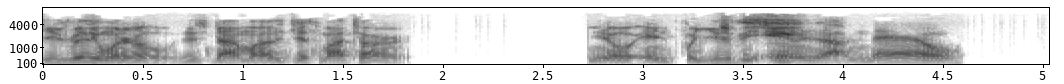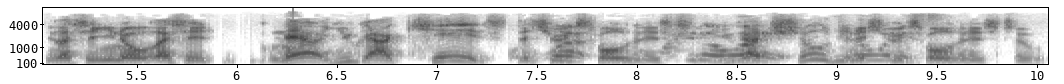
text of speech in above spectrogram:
She's really one of those. It's not mine, it's just my turn. You know, and for you to be airing it out now, like I said, you know, like I said, now you got kids that you're exposing this well, to. you You, got what? children You know that what you're it's- exposing this to.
